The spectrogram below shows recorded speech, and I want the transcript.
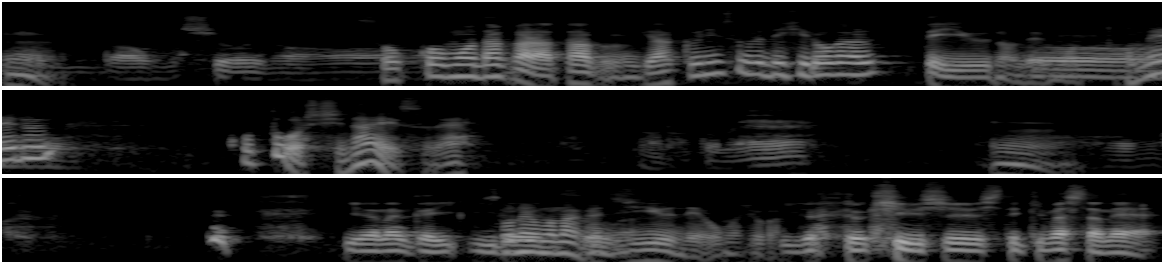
うなん白いな。そこもだから多分逆にそれで広がるっていうのでもう止めることをしないですね。なるほどね。うん、いやなんかいそれもなんか自由で面白かっいろいろ吸収してきましたね。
